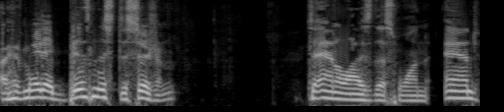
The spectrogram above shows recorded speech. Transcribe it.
I have made a business decision to analyze this one and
